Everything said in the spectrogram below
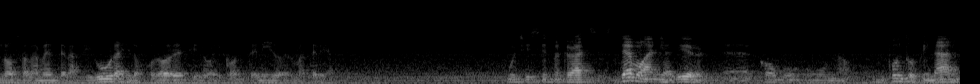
no solamente las figuras y los colores, sino el contenido del material. Muchísimas gracias. Debo añadir eh, como un punto final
